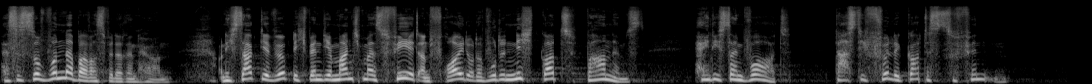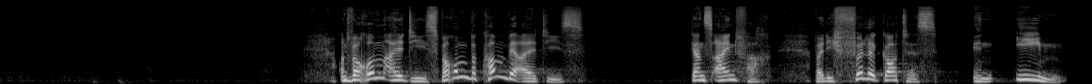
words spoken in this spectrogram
Es ist so wunderbar, was wir darin hören. Und ich sage dir wirklich, wenn dir manchmal es fehlt an Freude oder wo du nicht Gott wahrnimmst, hey, dies ist dein Wort. Da ist die Fülle Gottes zu finden. Und warum all dies? Warum bekommen wir all dies? Ganz einfach, weil die Fülle Gottes in ihm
